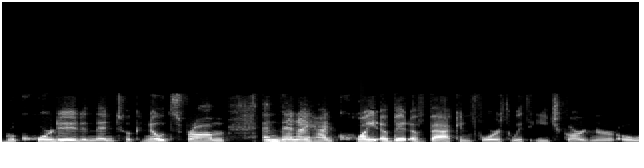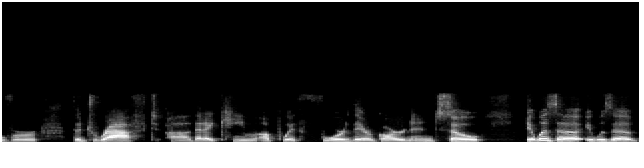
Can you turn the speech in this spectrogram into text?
recorded and then took notes from. And then I had quite a bit of back and forth with each gardener over the draft uh, that I came up with for their garden. So it was a it was a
